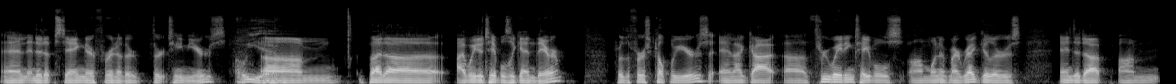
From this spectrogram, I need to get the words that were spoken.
and ended up staying there for another 13 years. Oh, yeah. Um, but uh, I waited tables again there for the first couple years, and I got uh, through waiting tables. on one of my regulars ended up, um,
